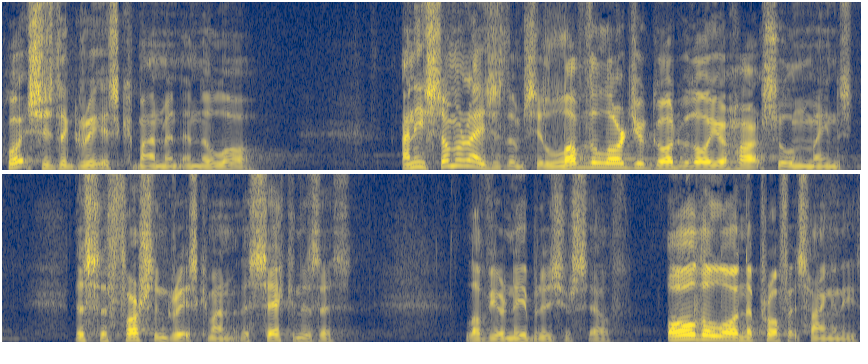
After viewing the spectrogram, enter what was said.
which is the greatest commandment in the law? And he summarizes them. Say, Love the Lord your God with all your heart, soul, and mind. This is the first and greatest commandment. The second is this love your neighbor as yourself. All the law and the prophets hang on these.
